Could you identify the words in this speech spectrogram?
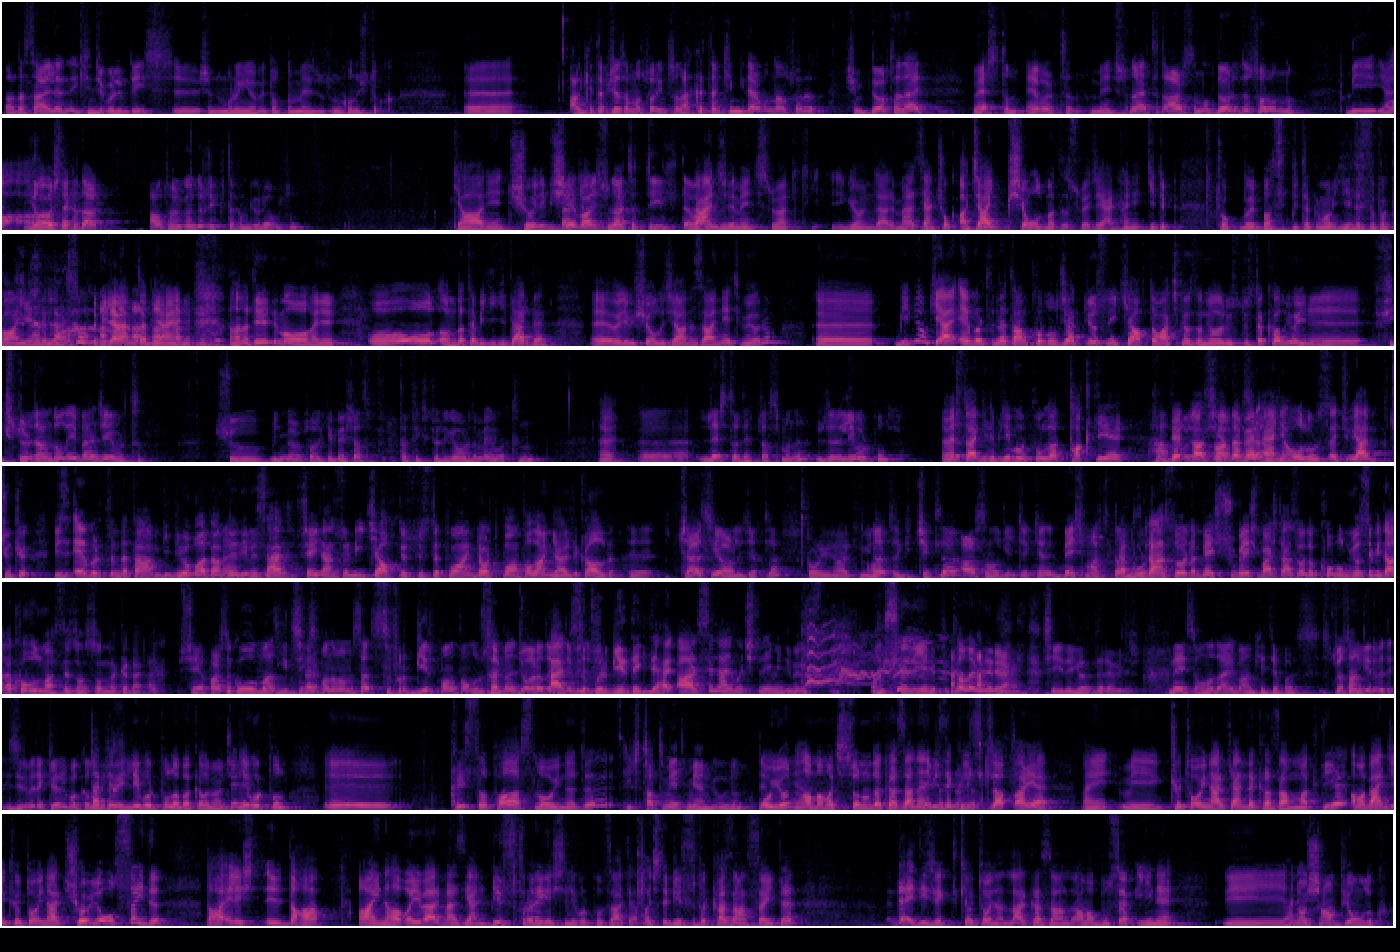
Ada sahillerinin ikinci bölümdeyiz. E, şimdi Mourinho ve Tottenham mevzusunu konuştuk. E, anket yapacağız ama sorayım sana. Hakikaten kim gider bundan sonra? Şimdi dört aday West Ham, Everton, Manchester United, Arsenal. Dördü de sorunlu. Bir yani Aa. yılbaşına kadar antrenör gönderecek bir takım görüyor musun? Yani şöyle bir şey Bence var. Manchester United değil. Devam Bence de edecek. Manchester United göndermez. Yani çok acayip bir şey olmadığı sürece yani hani gidip çok böyle basit bir takıma 7-0 falan yenilirlerse onu bilemem tabii yani. Hani anlatabildim mi o hani o, o onda tabii ki gider de e, öyle bir şey olacağını zannetmiyorum. E, bilmiyorum ki yani Everton'da tam kovulacak diyorsun. iki hafta maç kazanıyorlar üst üste kalıyor yine. Ee, fikstürden dolayı bence Everton. Şu bilmiyorum sonraki 5 hafta fikstürünü gördün mü Everton'ın? Evet. Ee, Leicester deplasmanı, üzeri Liverpool. Mesela gidip Liverpool'la tak diye Ha, şey deplasmanda yapması ber- yani olursa yani çünkü biz Everton'da tamam gidiyor bu adam Evet. dediğimiz her şeyden sonra bir iki hafta üst üste puan 4 puan falan geldi kaldı. Ee, Chelsea'yi ağırlayacaklar. Sonra United. United'a gidecekler. Arsenal gelecek. Yani 5 maçtan Yani buradan sonra da 5 şu 5 maçtan sonra da kovulmuyorsa bir daha da kovulmaz sezon sonuna kadar. şey yaparsa kovulmaz. 7-8 Tabii. puan ama mesela 0-1 puan falan olursa Tabii. bence arada Hayır gidebilir. 0-1'de gidiyor. Hayır, Arsenal maçında emin değilim. Arsenal'i yenip kalabilir yani. Şeyi de gönderebilir. Neyse ona dair bir anket yaparız. İstiyorsan zirvede, zirvedekilere bakalım. Tabii biz. tabii Liverpool'a bakalım önce. Liverpool e, Crystal Palace'la oynadı. Hiç tatmin etmeyen bir oyun. oyun Yani. ama maçı sonunda kazan. Hani bizde klasik laf var ya hani e, kötü oynarken de kazanmak diye. Ama bence kötü oynar şöyle olsaydı daha eleşt- e, daha aynı havayı vermez. Yani 1-0 öne geçti Liverpool zaten. Maçta 1-0 kazansaydı de diyecekti kötü oynadılar kazandılar. Ama bu sefer yine e, hani o şampiyonluk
